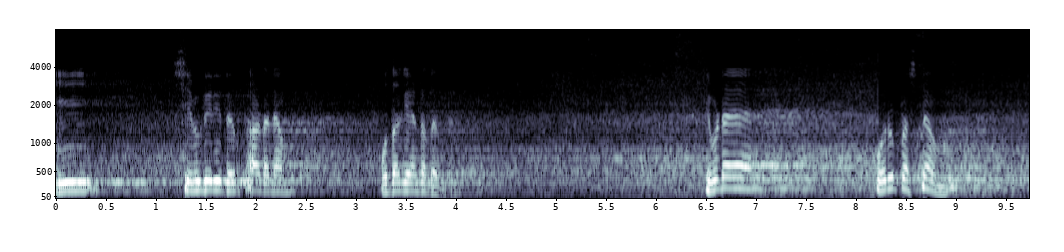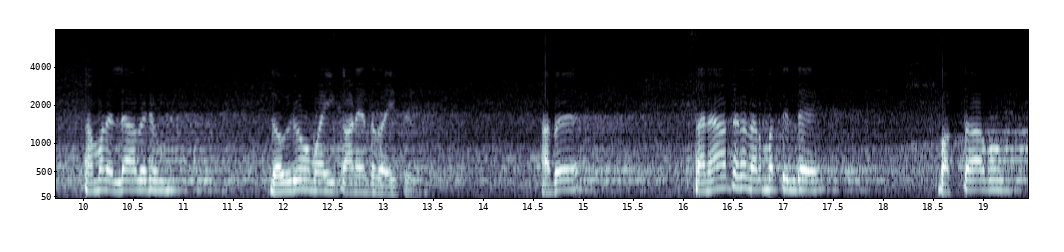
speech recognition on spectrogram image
ഈ ശിവഗിരി തീർത്ഥാടനം ഉതകേണ്ടതുണ്ട്. ഇവിടെ ഒരു പ്രശ്നം നമ്മളെല്ലാവരും ഗൗരവമായി കാണേണ്ടതായിട്ടുണ്ട്. അത് സനാതനധർമ്മത്തിന്റെ വക്താവും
